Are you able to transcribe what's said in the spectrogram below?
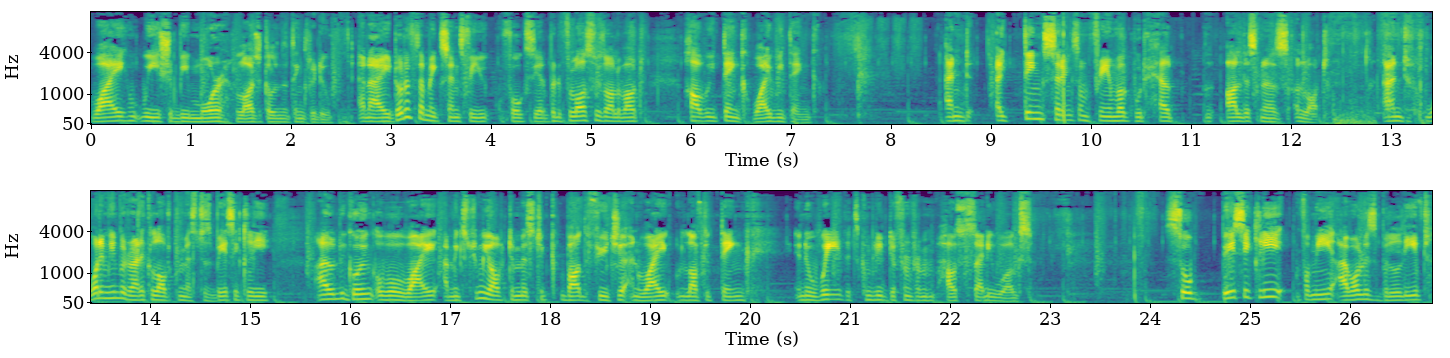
why we should be more logical in the things we do. And I don't know if that makes sense for you folks yet, but philosophy is all about how we think, why we think. And I think setting some framework would help our listeners a lot. And what I mean by radical optimist is basically I will be going over why I'm extremely optimistic about the future and why I love to think in a way that's completely different from how society works. So basically, for me, I've always believed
